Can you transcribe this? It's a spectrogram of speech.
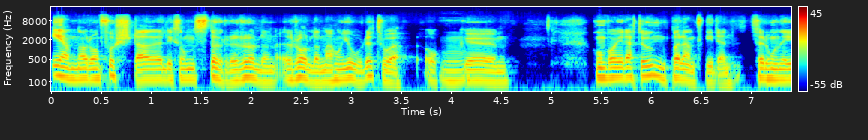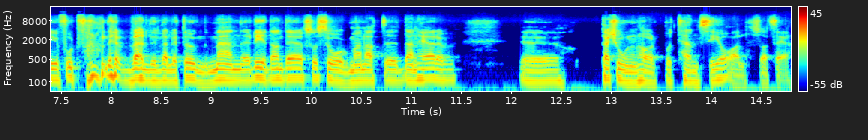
en av de första liksom, större rollen, rollerna hon gjorde, tror jag. Och mm. uh, hon var ju rätt ung på den tiden. För hon är ju fortfarande väldigt, väldigt ung. Men redan där så såg man att den här uh, personen har potential, så att säga.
